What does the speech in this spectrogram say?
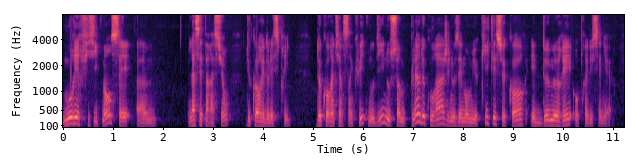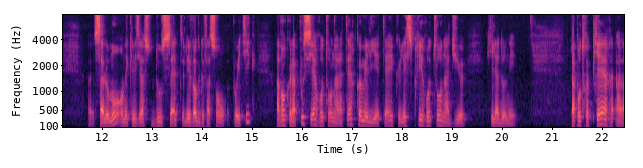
mourir physiquement, c'est... Euh, la séparation du corps et de l'esprit. 2 Corinthiens 5.8 nous dit Nous sommes pleins de courage et nous aimons mieux quitter ce corps et demeurer auprès du Seigneur. Euh, Salomon, en Ecclésiaste 12.7, l'évoque de façon poétique avant que la poussière retourne à la terre comme elle y était et que l'esprit retourne à Dieu qui l'a donné. L'apôtre Pierre euh,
